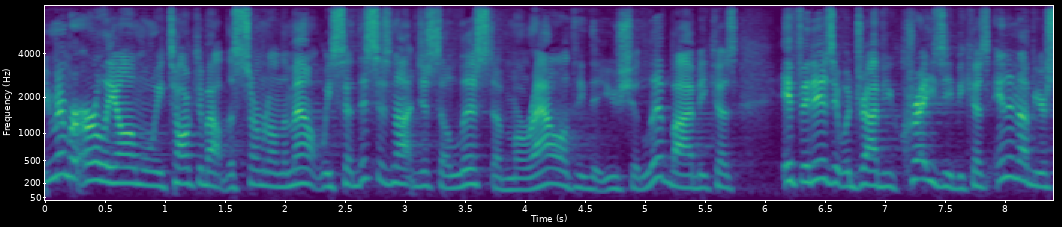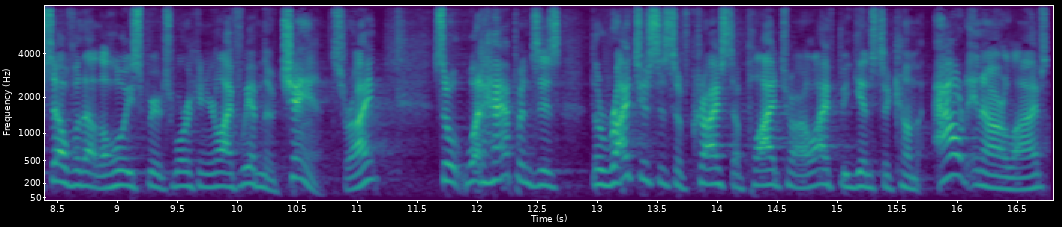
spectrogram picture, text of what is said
you remember early on when we talked about the Sermon on the Mount, we said this is not just a list of morality that you should live by because if it is, it would drive you crazy because in and of yourself, without the Holy Spirit's work in your life, we have no chance, right? So, what happens is the righteousness of Christ applied to our life begins to come out in our lives.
